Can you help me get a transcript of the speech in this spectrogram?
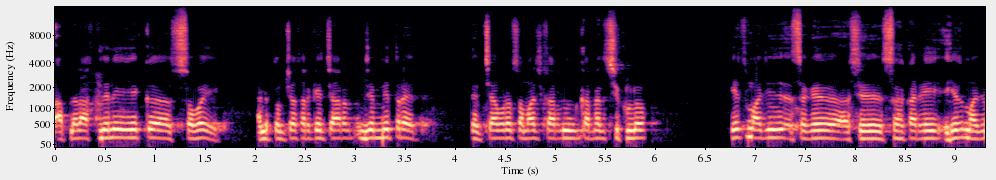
आपल्याला असलेली एक सवय आणि तुमच्यासारखे चार जे मित्र आहेत त्यांच्याबरोबर समाजकारण करण्यात शिकलो. हेच माझी सगळे असे सहकारी हेच माझे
